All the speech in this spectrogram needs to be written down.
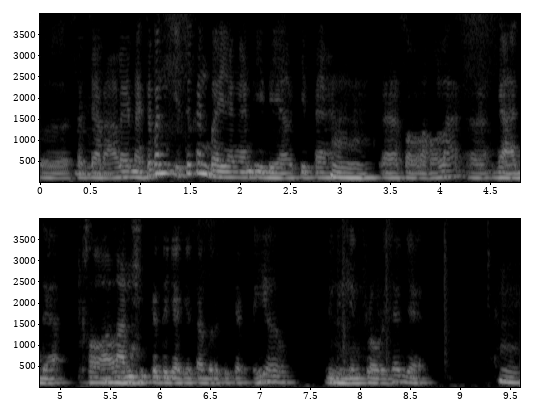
uh, secara alami. Nah, itu kan itu kan bayangan ideal kita hmm. uh, seolah-olah nggak uh, ada persoalan hmm. ketika kita berpikir iya dibikin hmm. flourish aja. Hmm.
